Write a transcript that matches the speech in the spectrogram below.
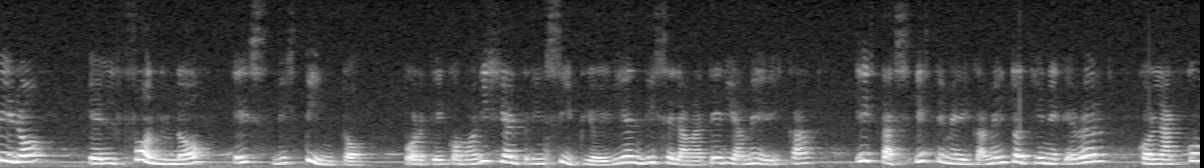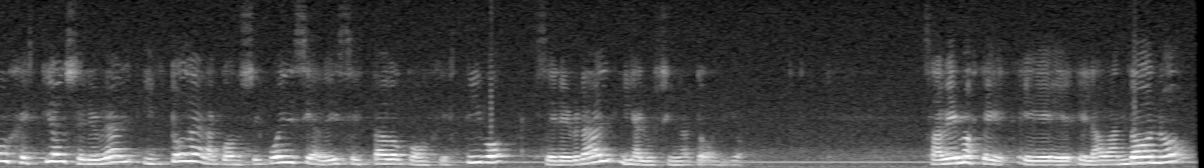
Pero el fondo es distinto, porque como dije al principio y bien dice la materia médica, este medicamento tiene que ver con la congestión cerebral y toda la consecuencia de ese estado congestivo cerebral y alucinatorio. Sabemos que eh, el abandono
